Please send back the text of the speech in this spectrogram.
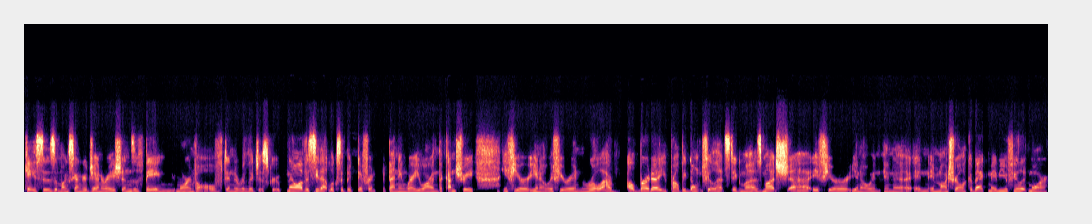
cases amongst younger generations of being more involved in a religious group. Now, obviously, that looks a bit different depending where you are in the country. If you're you know if you're in rural Alberta, you probably don't feel that stigma as much. Uh, if you're you know in in, a, in in Montreal, Quebec, maybe you feel it more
